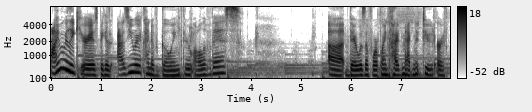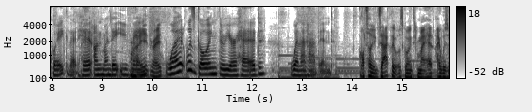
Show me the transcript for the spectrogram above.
I'm really curious because as you were kind of going through all of this, uh, there was a 4.5 magnitude earthquake that hit on Monday evening. Right, right. What was going through your head when that happened? I'll tell you exactly what was going through my head. I was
